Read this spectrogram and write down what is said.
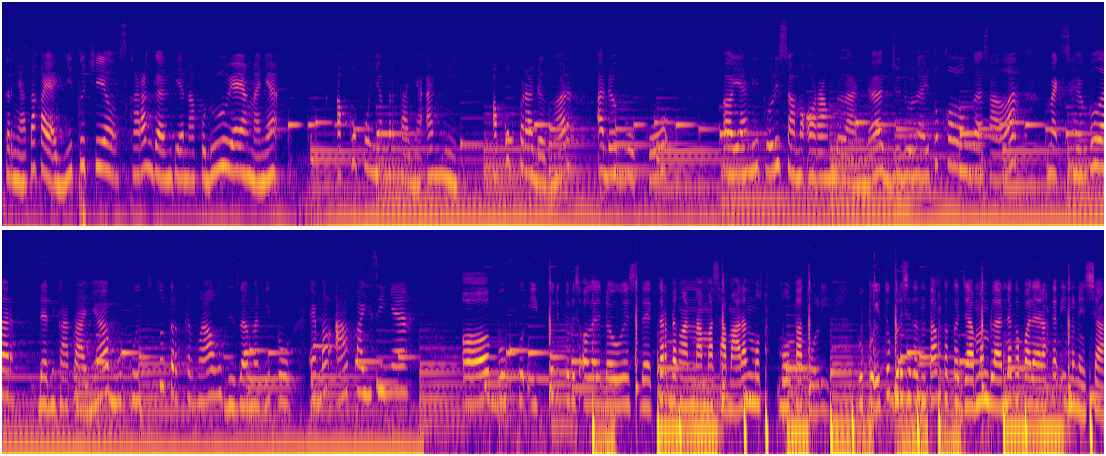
ternyata kayak gitu, Cil. Sekarang gantian aku dulu ya yang nanya. Aku punya pertanyaan nih. Aku pernah dengar ada buku eh, yang ditulis sama orang Belanda. Judulnya itu kalau nggak salah Max Havelaar dan katanya buku itu tuh terkenal di zaman itu. Emang apa isinya? Oh, buku itu ditulis oleh Douwes Dekker dengan nama samaran Mul- Multatuli. Buku itu berisi tentang kekejaman Belanda kepada rakyat Indonesia.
